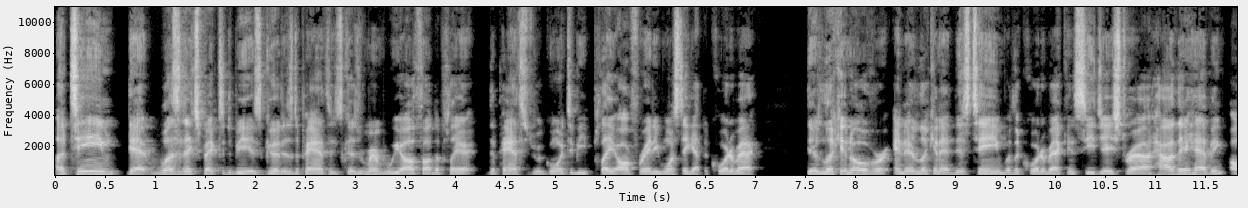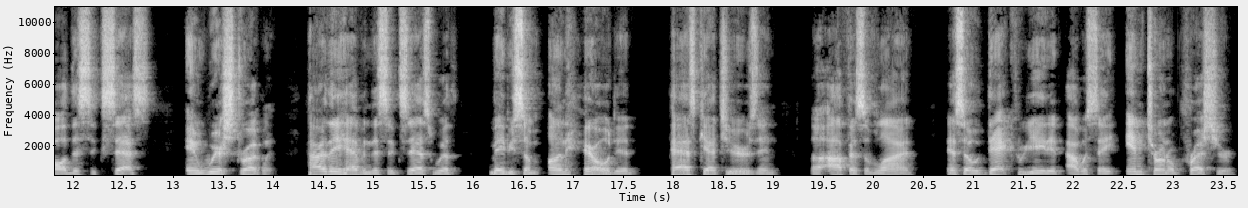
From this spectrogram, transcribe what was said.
a team that wasn't expected to be as good as the Panthers, because remember we all thought the player the Panthers were going to be playoff ready once they got the quarterback they're looking over and they're looking at this team with a quarterback in CJ Stroud. How are they having all this success and we're struggling? How are they having this success with maybe some unheralded pass catchers and uh, offensive line? And so that created, I would say, internal pressure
